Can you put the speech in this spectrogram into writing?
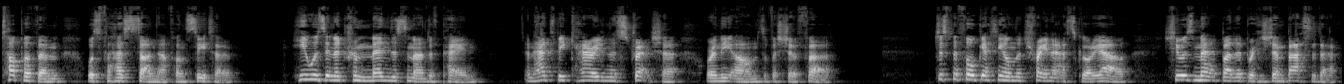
top of them was for her son Alfonsito. He was in a tremendous amount of pain and had to be carried in a stretcher or in the arms of a chauffeur. Just before getting on the train at Escorial, she was met by the British ambassador.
